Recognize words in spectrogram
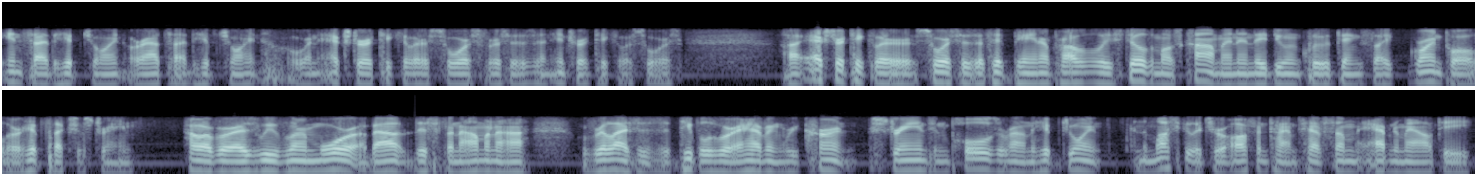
inside the hip joint or outside the hip joint, or an extraarticular source versus an intraarticular source. Uh, extraarticular sources of hip pain are probably still the most common, and they do include things like groin pull or hip flexor strain. However, as we've learned more about this phenomena, we realize that people who are having recurrent strains and pulls around the hip joint and the musculature oftentimes have some abnormality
